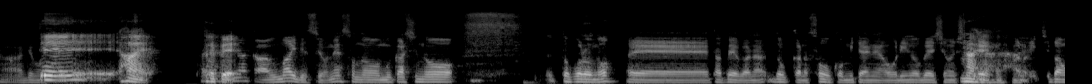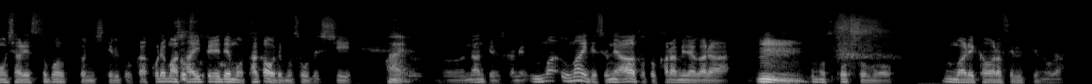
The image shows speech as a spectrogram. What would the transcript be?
あーでもで、はい。台北なんかうまいですよね。その昔のところの、えー例えばなどっかの倉庫みたいなのをリノベーションして、はいはいはいあの一番おしゃれスポットにしてるとか、これまあ台北でも高尾でもそうですし、はい。うんなんていうんですかね、うまうまいですよね。アートと絡みながら、うん。このスポットも生まれ変わらせるっていうのが。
